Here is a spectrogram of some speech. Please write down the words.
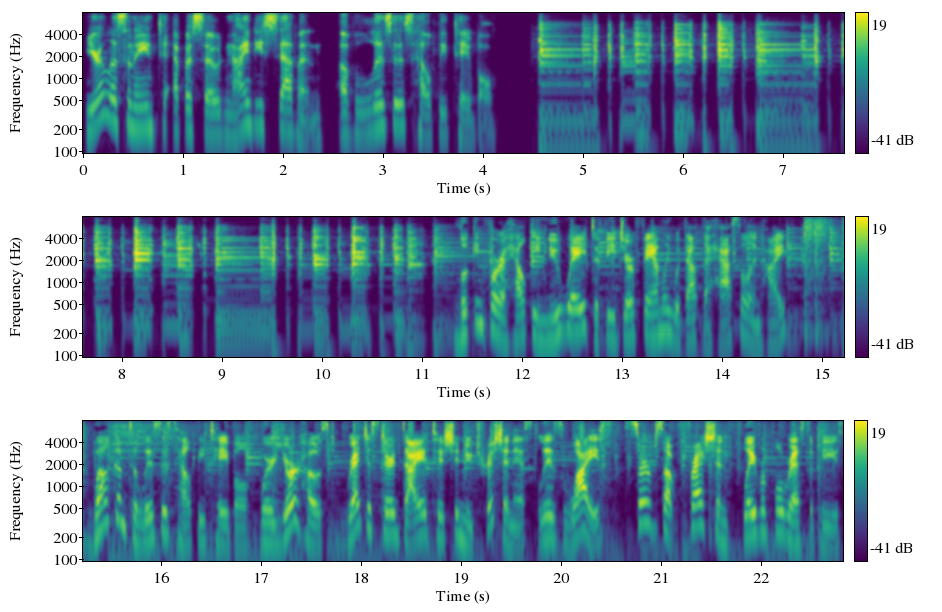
You're listening to episode 97 of Liz's Healthy Table. Looking for a healthy new way to feed your family without the hassle and hype? Welcome to Liz's Healthy Table, where your host, registered dietitian nutritionist Liz Weiss, serves up fresh and flavorful recipes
